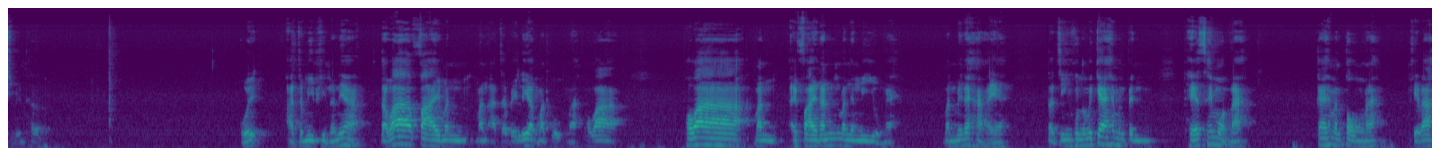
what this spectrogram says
ชิ enter โอ้ยอาจจะมีผิดแล้วเนี่ย แต่ว่าไฟล์มันมันอาจจะไปเรียกมาถูกนะ เพราะว่า เพราะว่ามันไอไฟล์นั้นมันยังมีอยู่ไง มันไม่ได้หายไงแต่จริงคุณต้องไปแก้ให้มันเป็นเทสให้หมดนะ แก้ให้มันตรงนะ โอเคป่ะ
